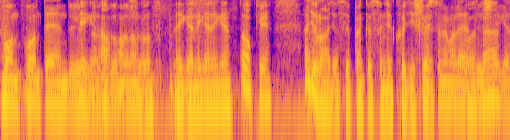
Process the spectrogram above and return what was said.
van, van teendő, igen, azt gondolom. Abszolút. Igen, igen, igen. Oké. Okay. Hát Gyula, nagyon szépen köszönjük, hogy is Köszönöm a lehetőséget. Voltál.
